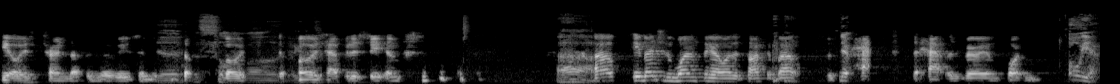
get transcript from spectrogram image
He always turns up in movies, and Yeah, so I'm so always. I'm always happy to see him. Ah. Uh, you mentioned one thing I wanted to talk about. Was Yeah. the hat. The hat was very important Oh yes.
